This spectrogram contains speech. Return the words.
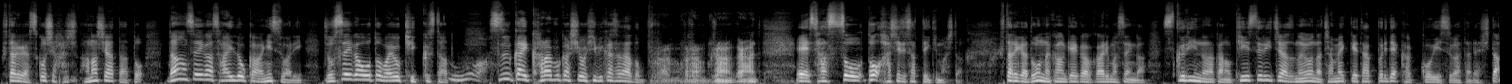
2人が少し話し合った後男性がサイドカーに座り女性がオートバイをキックスタート。数回空ぶかしを響かせた後ブランブランブランブランえー、颯爽と走り去っていきました。2人がどんな関係か分かりませんがスクリーンの中のキース・リチャーズのような茶目っ気たっぷりでかっこいい姿でした。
